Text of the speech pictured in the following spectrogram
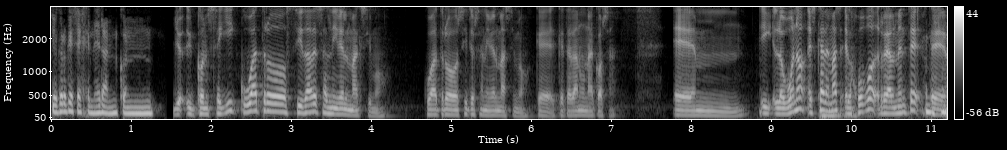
yo creo que se generan con Yo conseguí cuatro ciudades al nivel máximo. Cuatro sitios a nivel máximo que, que te dan una cosa. Em, y lo bueno es que además el juego realmente te,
